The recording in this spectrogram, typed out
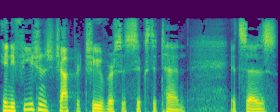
In Ephesians chapter 2 verses 6 to 10, it says,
